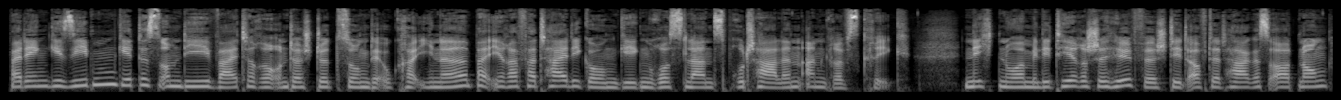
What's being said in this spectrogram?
Bei den G7 geht es um die weitere Unterstützung der Ukraine bei ihrer Verteidigung gegen Russlands brutalen Angriffskrieg. Nicht nur militärische Hilfe steht auf der Tagesordnung,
